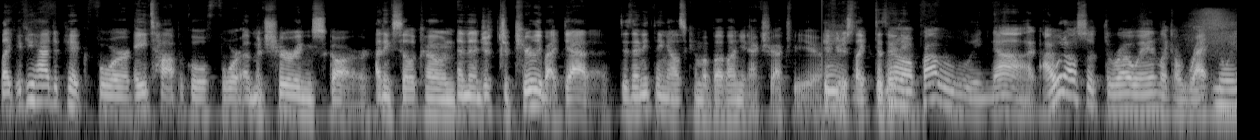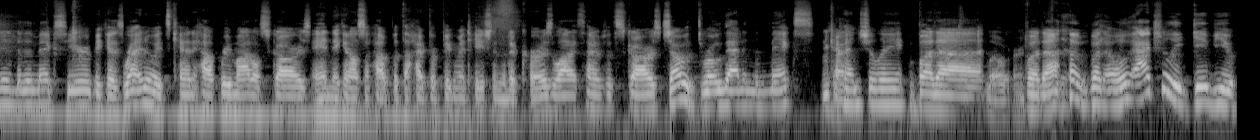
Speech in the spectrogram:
Like if you had to pick for a topical for a maturing scar, I think silicone, and then just, just purely by data, does anything else come above onion extract for you? If you're just like, does no, anything... probably not. I would also throw in like a retinoid into the mix here because retinoids can help remodel scars and they can also help with the hyperpigmentation that occurs a lot of times with scars. So I would throw that in the mix okay. potentially, but uh, lower. But uh, but it will actually give you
